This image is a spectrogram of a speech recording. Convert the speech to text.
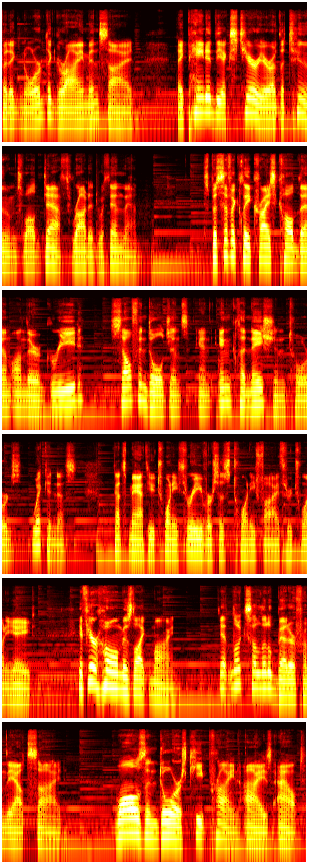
but ignored the grime inside. They painted the exterior of the tombs while death rotted within them. Specifically, Christ called them on their greed, self indulgence, and inclination towards wickedness. That's Matthew 23, verses 25 through 28. If your home is like mine, it looks a little better from the outside. Walls and doors keep prying eyes out.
